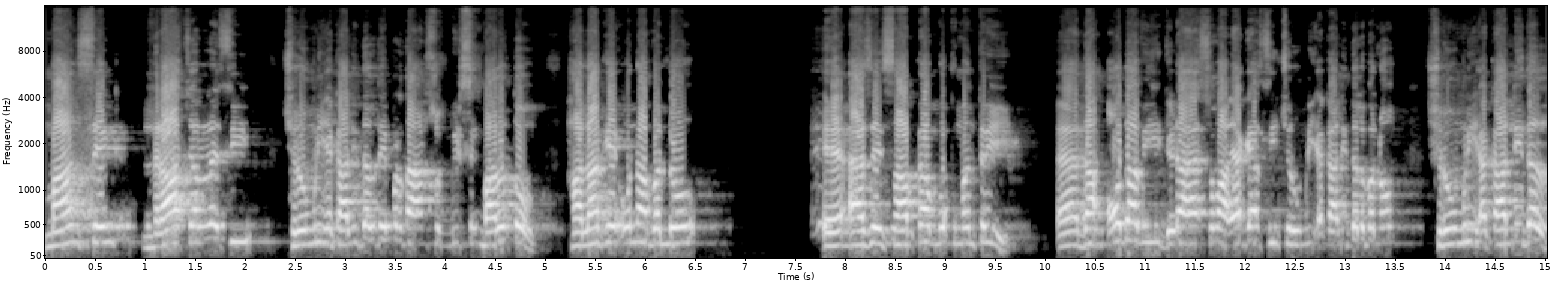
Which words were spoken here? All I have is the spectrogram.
ਮਾਨ ਸਿੰਘ ਨਰਾਜ ਚੱਲ ਰਹੇ ਸੀ। ਸ਼੍ਰੋਮਣੀ ਅਕਾਲੀ ਦਲ ਦੇ ਪ੍ਰਧਾਨ ਸੁਖਬੀਰ ਸਿੰਘ ਬਾਦਲ ਤੋਂ। ਹਾਲਾਂਕਿ ਉਹਨਾਂ ਵੱਲੋਂ ਐਜ਼ ਅ ਸਾਬਕਾ ਮੁੱਖ ਮੰਤਰੀ ਦਾ ਅਹੁਦਾ ਵੀ ਜਿਹੜਾ ਹੈ ਸੰਭਾਲਿਆ ਗਿਆ ਸੀ ਸ਼੍ਰੋਮਣੀ ਅਕਾਲੀ ਦਲ ਵੱਲੋਂ। ਸ਼੍ਰੋਮਣੀ ਅਕਾਲੀ ਦਲ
